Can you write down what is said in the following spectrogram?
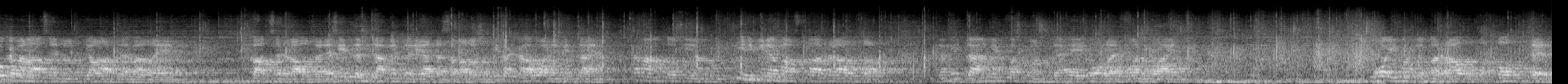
tukevan asennon jalat levälleen, katserautaan. Ja sitten sitä meteliä tässä valossa. Pitäkää huoli nimittäin. Tämä on tosiaan ihminen vastaan rauta. Ja mitään nippaskonsteja ei ole, on vain voimaton rauta, tottelu.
